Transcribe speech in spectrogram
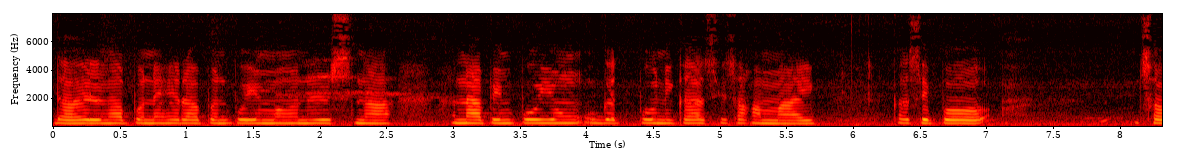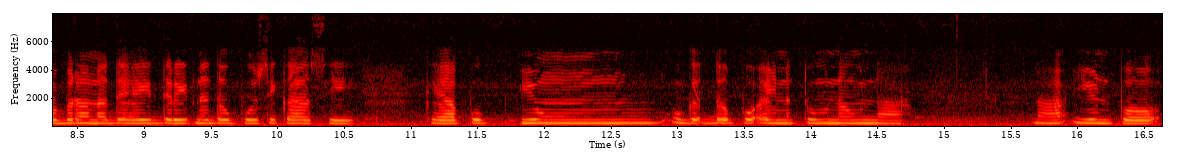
Dahil nga po nahirapan po yung mga nurse na hanapin po yung ugat po ni Cassie sa kamay. Kasi po sobrang na-dehydrate na daw po si Cassie. Kaya po yung ugat daw po ay natunaw na. Na yun po.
